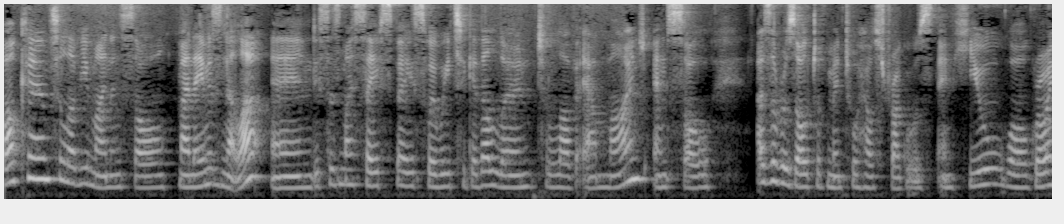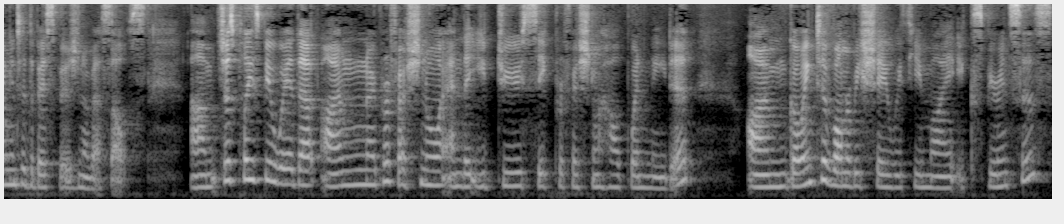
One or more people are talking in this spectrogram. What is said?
Welcome to Love Your Mind and Soul. My name is Nella, and this is my safe space where we together learn to love our mind and soul as a result of mental health struggles and heal while growing into the best version of ourselves. Um, just please be aware that I'm no professional and that you do seek professional help when needed. I'm going to vulnerably share with you my experiences,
